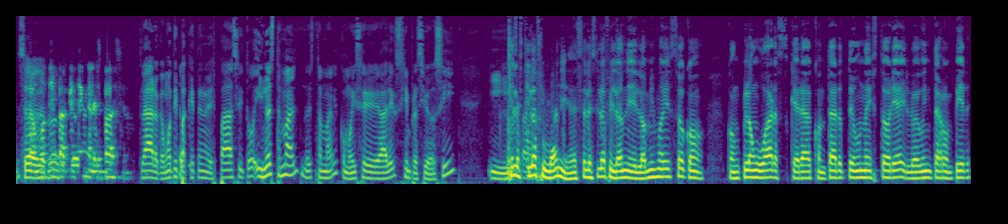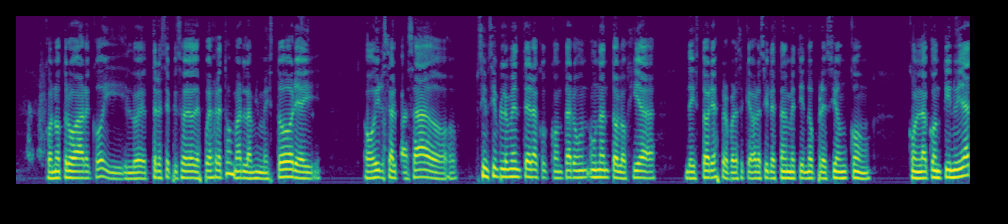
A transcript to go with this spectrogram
O sea, Camote y paquete en el espacio. Claro, camote y paquete en el espacio y todo. Y no está mal, no está mal. Como dice Alex, siempre ha sido así. Y Es el está- estilo Filoni, es el estilo Filoni. Lo mismo hizo con, con Clone Wars, que era contarte una historia y luego interrumpir con otro arco y, luego tres episodios después retomar la misma historia y o irse al pasado. Sim- simplemente era co- contar un- una antología de historias, pero parece que ahora sí le están metiendo presión con, con la continuidad.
